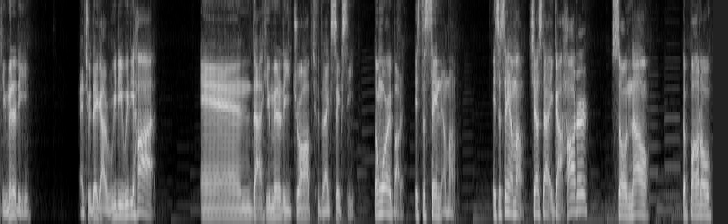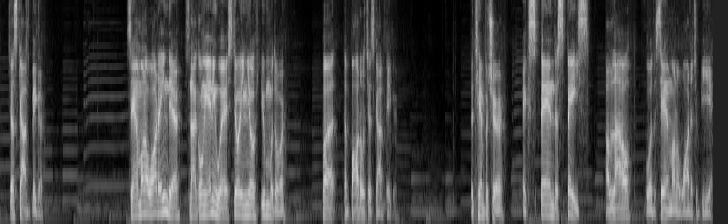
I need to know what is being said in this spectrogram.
humidity, and today got really, really hot, and that humidity dropped to like 60, don't worry about it. It's the same amount. It's the same amount, just that it got hotter. So now the bottle just got bigger. Same amount of water in there. It's not going anywhere. It's still in your humidor. But the bottle just got bigger. The temperature expand the space, allow for the same amount of water to be in.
